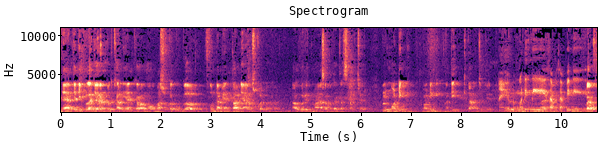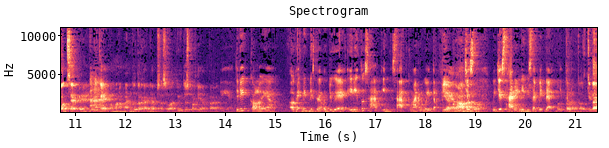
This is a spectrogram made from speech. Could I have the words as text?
Nah, jadi pelajaran buat kalian kalau mau masuk ke Google, fundamentalnya harus kuat banget. Algoritma sama data structure. Belum ngoding nih. Ngoding nanti kita lanjutin. Nah, ya belum ngoding nih Nah, sampai saat ini. Baru konsep ya, jadi kayak pemahaman lu terhadap sesuatu itu seperti apa. Iya, jadi kalau yang oke ini disclaimer juga ya. Ini tuh saat ini saat kemarin gue interview Iya, ya, pengalaman which is, which is hari ini bisa beda gitu. Betul, betul. Kita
